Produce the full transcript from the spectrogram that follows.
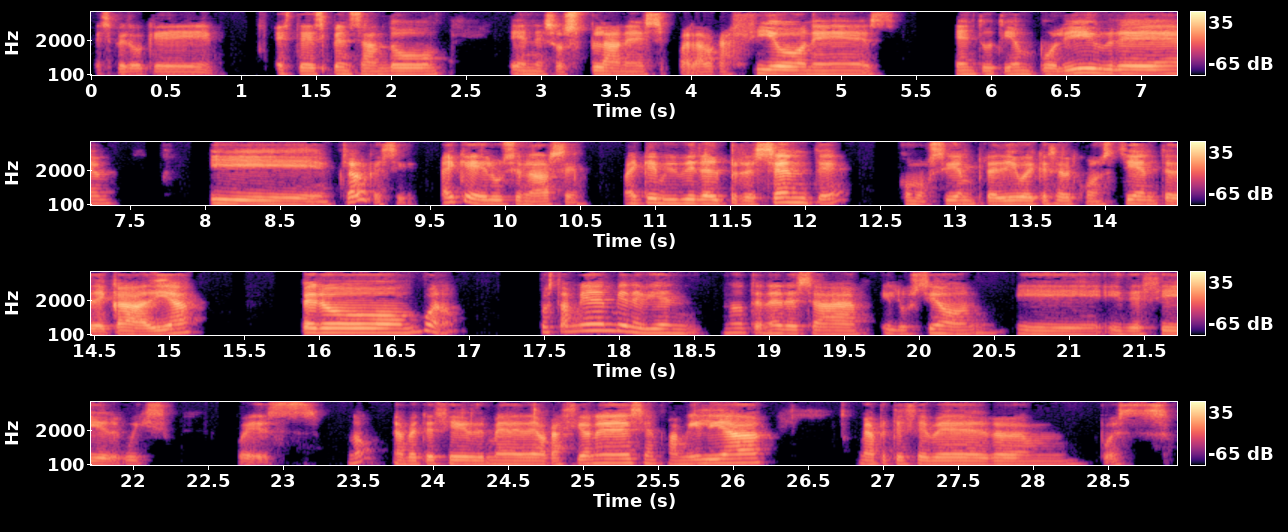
Espero que estés pensando en esos planes para vacaciones, en tu tiempo libre. Y claro que sí, hay que ilusionarse, hay que vivir el presente, como siempre digo, hay que ser consciente de cada día, pero bueno, pues también viene bien no tener esa ilusión y, decir, uy, pues no, me apetece irme de vacaciones en familia, me apetece ver em, pues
